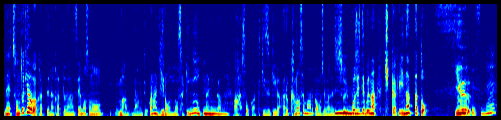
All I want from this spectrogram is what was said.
あねその時は分かってなかった男性もそのまあなんていうかな議論の先に何か、うん。ああそうかって気づきがある可能性もあるかもしれませんし、うんそういうポジティブなきっかけになったといそううですね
